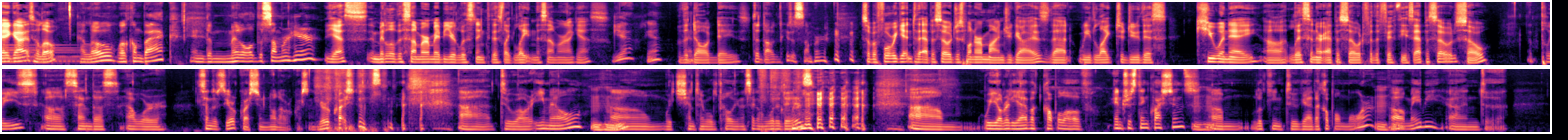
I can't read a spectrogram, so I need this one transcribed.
Okay, guys, hello. Hello, welcome back in the middle of the summer here. Yes, in the middle of the summer. Maybe you're listening to this like late in the summer, I guess. Yeah, yeah. The dog days. The dog days of summer. So before we get into the episode, just want to remind you guys that we'd like to do this Q and A uh, listener episode for the 50th episode. So Please uh, send us our send us your question, not our question, your questions uh, to our email, Mhm. um, which Anthony will tell you in a second what it is. um, we already have a couple of interesting questions. Mhm. Um, looking to get a couple more, Mhm. uh, maybe, and uh,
